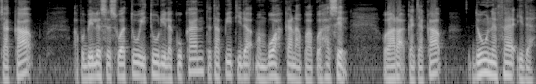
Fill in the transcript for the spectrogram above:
cakap apabila sesuatu itu dilakukan tetapi tidak membuahkan apa-apa hasil. Orang Arab akan cakap duna faidah.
